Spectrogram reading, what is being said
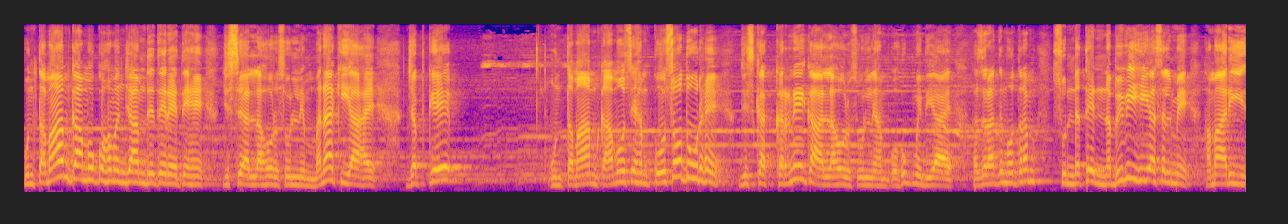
ان تمام کاموں کو ہم انجام دیتے رہتے ہیں، جس سے اللہ رسول نے منع کیا ہے۔ جبکہ ان تمام کاموں سے ہم کوسوں دور ہیں، جس کا کرنے کا اللہ رسول نے ہم کو حکم دیا ہے۔ حضرات محترم، سنت نبوی ہی اصل میں ہماری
